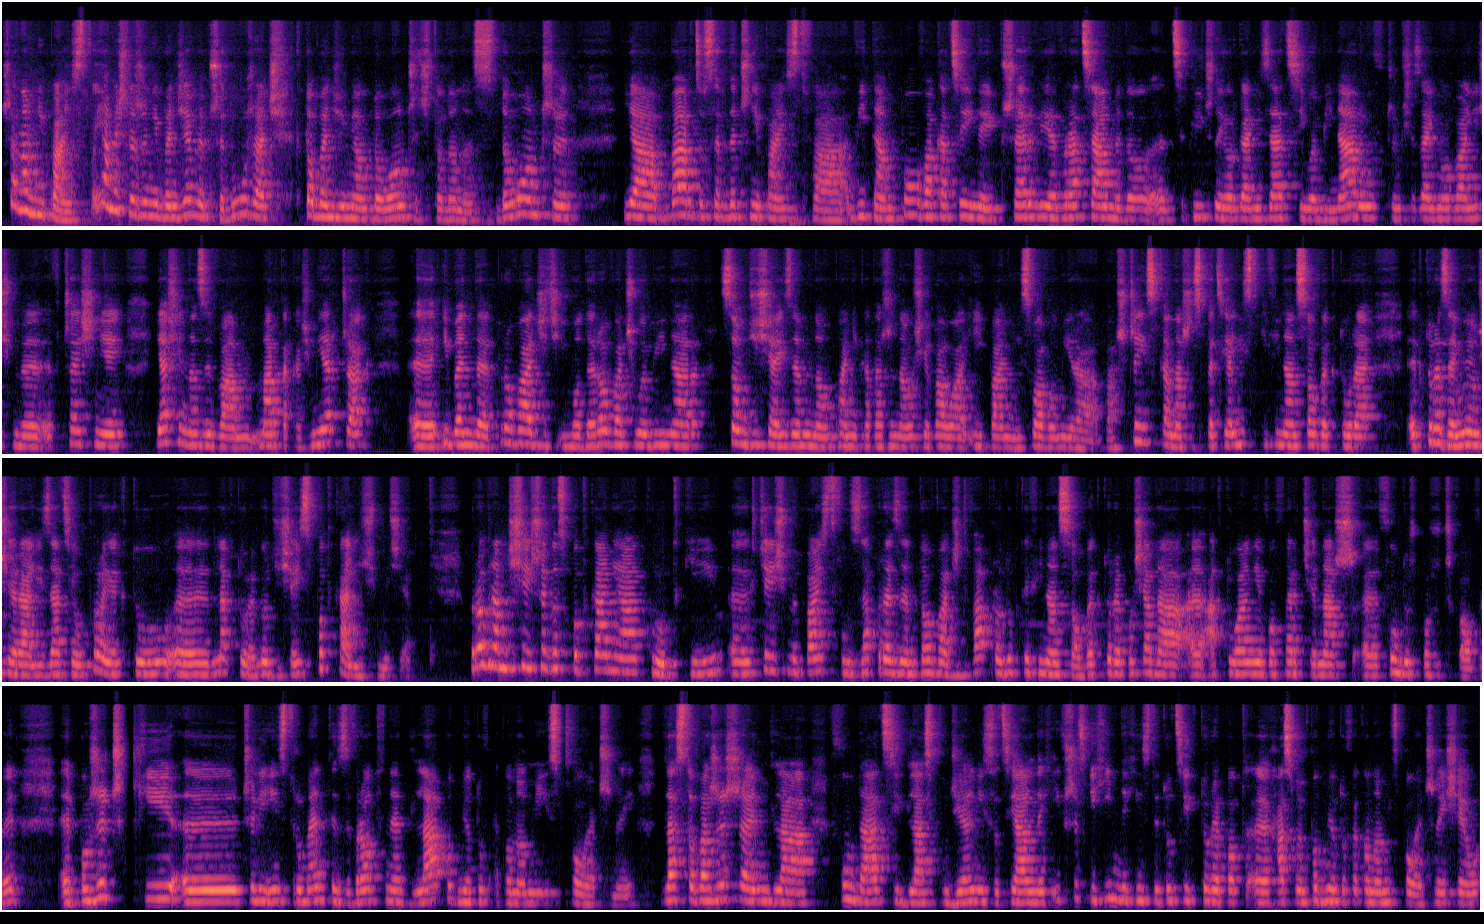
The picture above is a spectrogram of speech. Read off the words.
Szanowni Państwo, ja myślę, że nie będziemy przedłużać. Kto będzie miał dołączyć, to do nas dołączy. Ja bardzo serdecznie Państwa witam po wakacyjnej przerwie. Wracamy do cyklicznej organizacji webinarów, czym się zajmowaliśmy wcześniej. Ja się nazywam Marta Kaźmierczak e, i będę prowadzić i moderować webinar. Są dzisiaj ze mną pani Katarzyna Osiewała i pani Sławomira Waszczyńska, nasze specjalistki finansowe, które, które zajmują się realizacją projektu, e, dla którego dzisiaj spotkaliśmy się. Program dzisiejszego spotkania krótki. E, Chcieliśmy Państwu zaprezentować dwa produkty finansowe, które posiada e, aktualnie w ofercie nasz e, fundusz pożyczkowy. Pożyczki, czyli instrumenty zwrotne dla podmiotów ekonomii społecznej, dla stowarzyszeń, dla fundacji, dla spółdzielni socjalnych i wszystkich innych instytucji, które pod hasłem podmiotów ekonomii społecznej się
